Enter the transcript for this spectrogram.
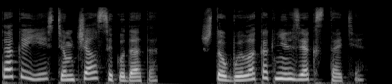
Так и есть, умчался куда-то. Что было как нельзя кстати.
